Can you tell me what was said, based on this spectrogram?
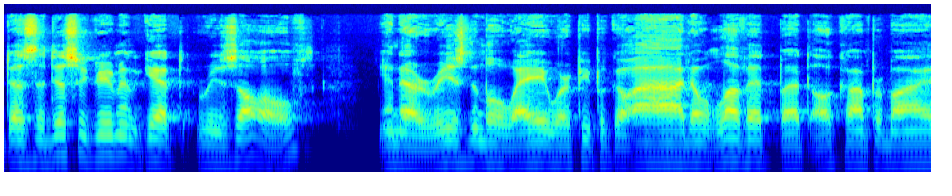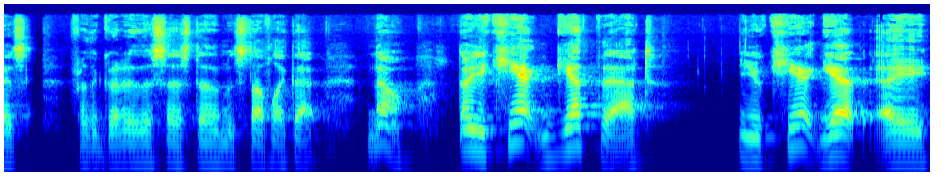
Does the disagreement get resolved in a reasonable way where people go, ah, I don't love it, but I'll compromise for the good of the system and stuff like that? No. No, you can't get that you can't get a,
